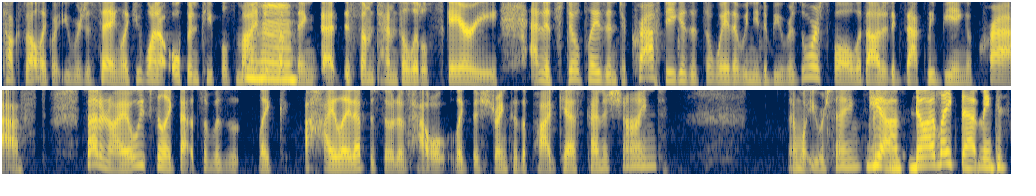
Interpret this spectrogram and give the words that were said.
talks about like what you were just saying. Like you want to open people's mind mm-hmm. to something that is sometimes a little scary. And it still plays into crafty because it's a way that we need to be resourceful without it exactly being a craft. So I don't know. I always feel like that was like a highlight episode of how like the strength of the podcast kind of shined and what you were saying. Kristen? Yeah, no, I like that. I mean, because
